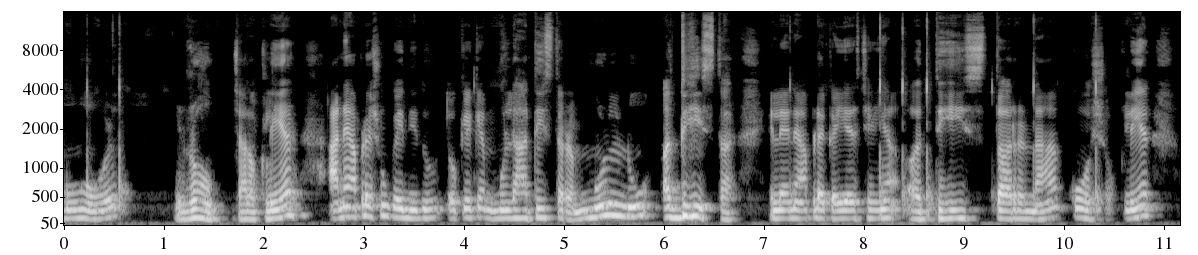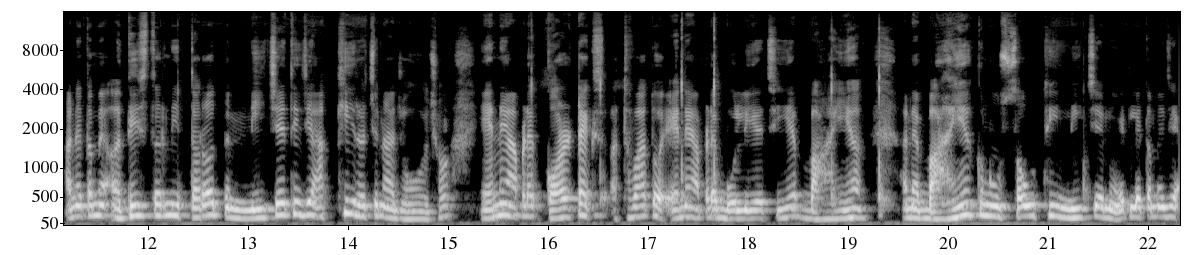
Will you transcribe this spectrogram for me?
મૂળ રોમ ચાલો ક્લિયર આને આપણે શું કહી દીધું? તો કે કે મૂલાધિસ્તર, મૂળનું અધિસ્તર. એટલે એને આપણે કહીએ છીએ અહીંયા અધિસ્તરના કોષો. ક્લિયર અને તમે અધિસ્તરની તરત નીચેથી જે આખી રચના જુઓ છો, એને આપણે કોર્ટેક્સ અથવા તો એને આપણે બોલીએ છીએ બાહ્યક. અને બાહ્યકનું સૌથી નીચેનું, એટલે તમે જે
